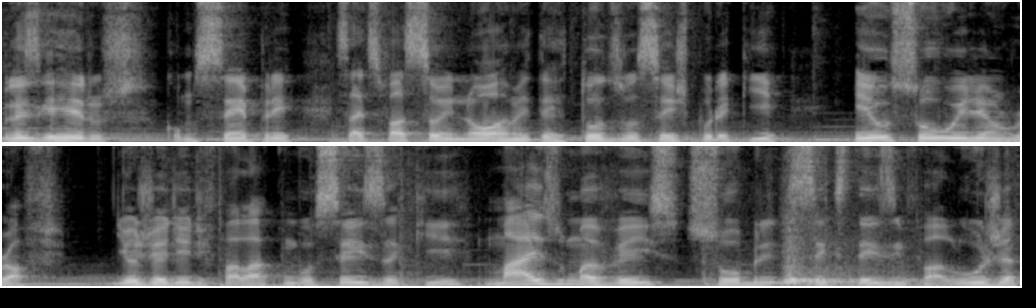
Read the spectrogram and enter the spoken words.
Beleza, guerreiros? Como sempre, satisfação enorme ter todos vocês por aqui. Eu sou o William Roth e hoje é dia de falar com vocês aqui mais uma vez sobre Six Days in Fallujah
